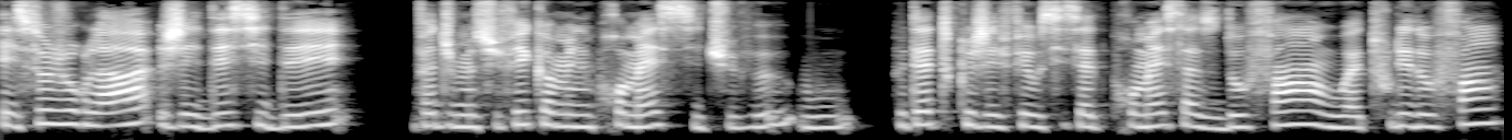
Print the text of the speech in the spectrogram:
Et ce jour-là, j'ai décidé, en fait, je me suis fait comme une promesse, si tu veux, ou peut-être que j'ai fait aussi cette promesse à ce dauphin ou à tous les dauphins.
